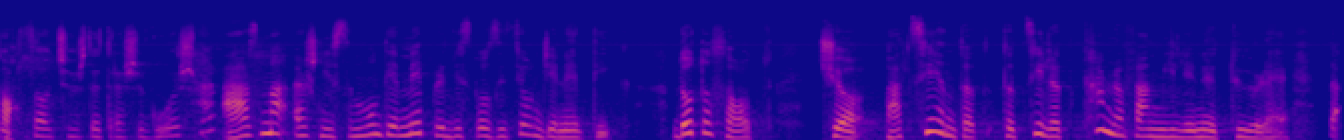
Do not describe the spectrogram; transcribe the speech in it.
do të thotë që është e trashëgueshme? Azma është një sëmundje me predispozicion gjenetik. Do të thotë që pacientët të cilët kanë në familjen e tyre të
